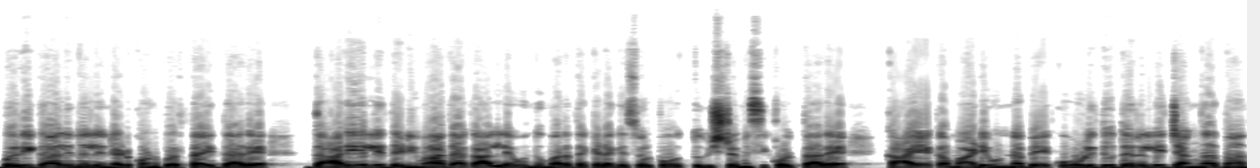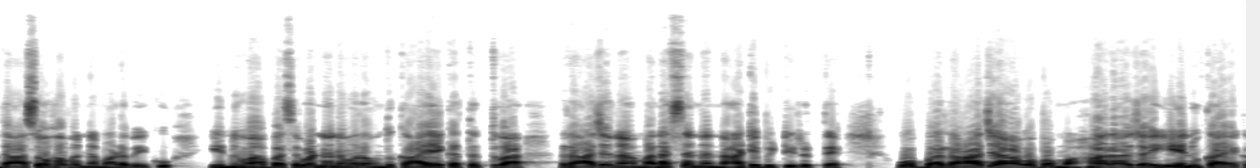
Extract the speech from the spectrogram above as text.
ಬರಿಗಾಲಿನಲ್ಲಿ ನಡ್ಕೊಂಡು ಬರ್ತಾ ಇದ್ದಾರೆ. ದಾರಿಯಲ್ಲಿ ದಣಿವಾದಾಗ ಅಲ್ಲೇ ಒಂದು ಮರದ ಕೆಳಗೆ ಸ್ವಲ್ಪ ಹೊತ್ತು ವಿಶ್ರಮಿಸಿಕೊಳ್ತಾರೆ. ಕಾಯಕ ಮಾಡಿ ಉಣ್ಣಬೇಕು ಬೇಕು ಉಳಿದುದರಲ್ಲಿ ಜಂಗಮ ದಾಸೋಹವನ್ನ ಮಾಡಬೇಕು. ಎನ್ನುವ ಬಸವಣ್ಣನವರ ಒಂದು ಕಾಯಕ ತತ್ವ ರಾಜನ ಮನಸ್ಸನ್ನು ನಾಟಿ ಬಿಟ್ಟಿರುತ್ತೆ ಒಬ್ಬ ರಾಜ, ಒಬ್ಬ ಮಹಾರಾಜ ಏನು ಕಾಯಕ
